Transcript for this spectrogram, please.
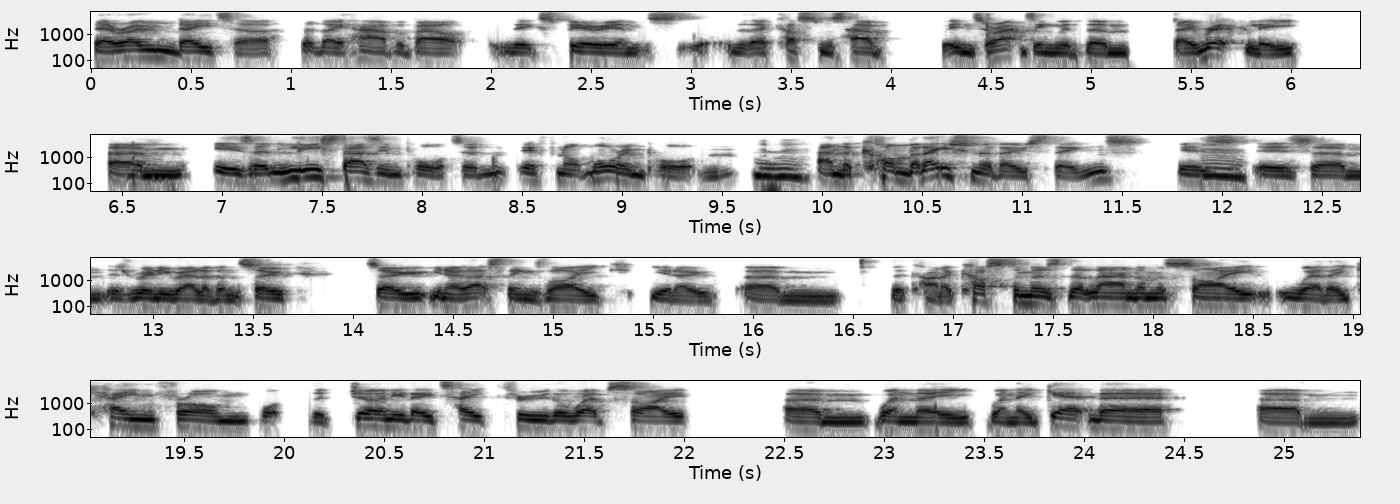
their own data that they have about the experience that their customers have interacting with them directly um, mm. is at least as important, if not more important. Mm. And the combination of those things is mm. is um, is really relevant. So so you know that's things like you know um, the kind of customers that land on the site, where they came from, what the journey they take through the website, um, when they when they get there, um,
